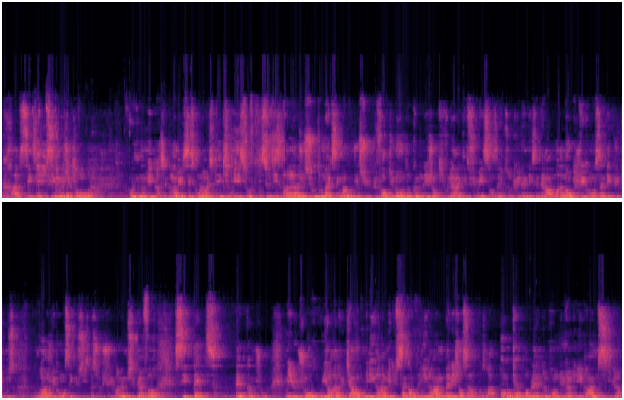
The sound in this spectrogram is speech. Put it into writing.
grave, c'est psychologique. Oui, non mais, non, mais c'est ce qu'on leur explique. Mais sauf qu'ils se disent, oh là, je suis automax. Et moi, comme je suis le plus fort du monde, comme les gens qui voulaient arrêter de fumer sans aucune aide, etc., moi, non, je vais commencer avec Q12. Ou voir, je vais commencer avec Q6 parce que je suis quand même super fort. C'est bête, bête comme joue. Mais le jour où il y aura du 40 mg et du 50 mg, bah, les gens, ça leur posera aucun problème de prendre du 20 mg si leur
